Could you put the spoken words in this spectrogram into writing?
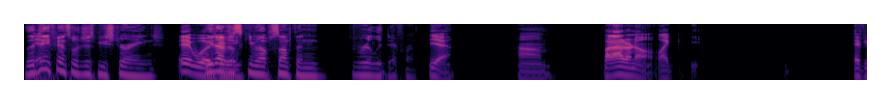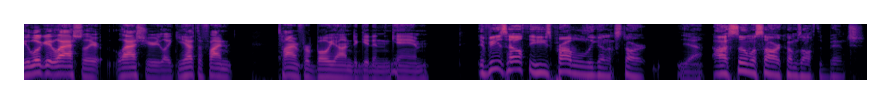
the yeah. defense would just be strange. it would We'd have to scheme up something really different. Yeah. Um but I don't know, like if you look at last year last year, like you have to find time for Bojan to get in the game. If he's healthy, he's probably going to start. Yeah. I assume Ausar comes off the bench.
